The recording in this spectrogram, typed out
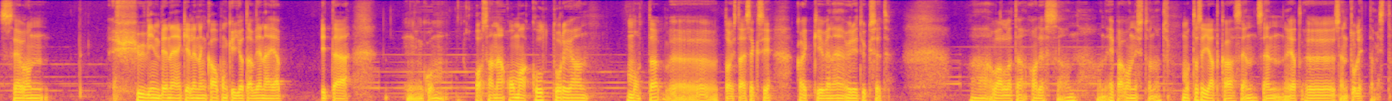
se on hyvin venäjänkielinen kaupunki, jota Venäjä pitää niin kuin osana omaa kulttuuriaan, mutta toistaiseksi kaikki Venäjän yritykset vallata Odessa on, on epäonnistunut, mutta se jatkaa sen, sen, sen tulittamista.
